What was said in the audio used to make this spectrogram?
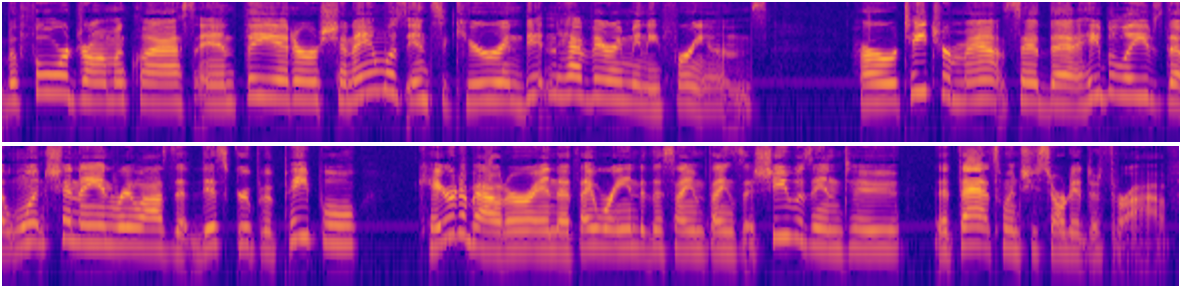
Before drama class and theater, Shanann was insecure and didn't have very many friends. Her teacher Matt said that he believes that once Shanann realized that this group of people cared about her and that they were into the same things that she was into, that that's when she started to thrive.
